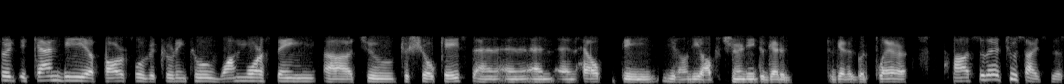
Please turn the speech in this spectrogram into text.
so it, it can be a powerful recruiting tool. One more thing uh, to to showcase and, and, and help the you know the opportunity to get a to get a good player. Uh, so there are two sides to this.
